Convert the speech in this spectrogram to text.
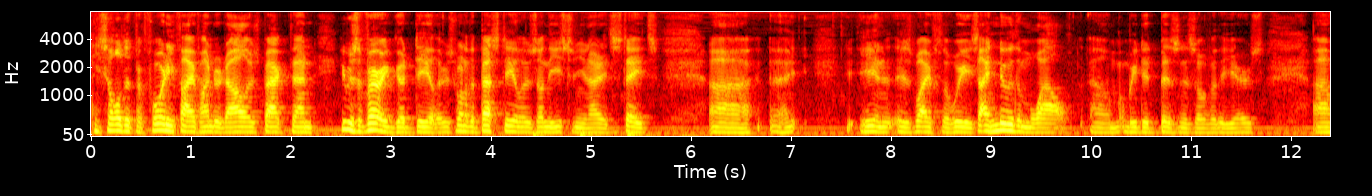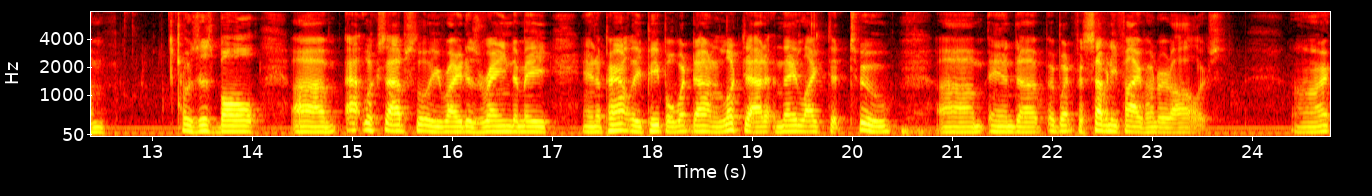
He sold it for $4,500 back then. He was a very good dealer. He was one of the best dealers on the eastern United States. Uh, uh, he and his wife Louise, I knew them well. Um, we did business over the years. Um, it was this bowl. Um, that looks absolutely right as rain to me. And apparently, people went down and looked at it, and they liked it too. Um, and uh, it went for $7,500. All right.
